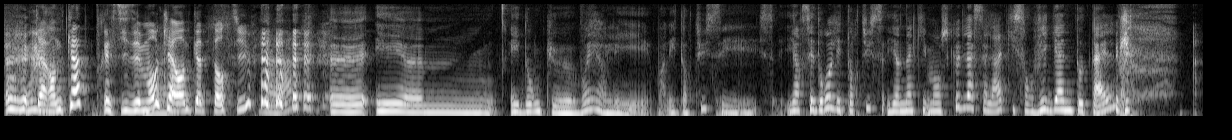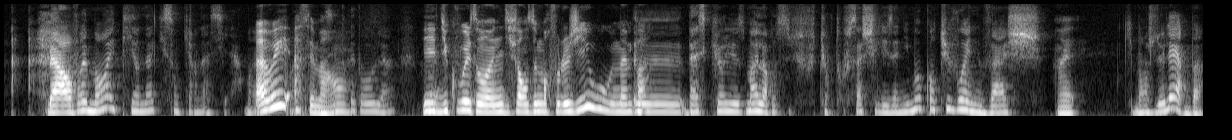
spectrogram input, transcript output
44 précisément, Ouais. 44 tortues. Voilà. Euh, et, euh, et donc, euh, ouais, les, bon, les tortues, c'est. C'est drôle, les tortues, il y en a qui mangent que de la salade, qui sont véganes totales. Mais alors vraiment, et puis il y en a qui sont carnassières. Voilà. Ah oui, ah, c'est marrant. C'est très drôle. hein. Et du coup elles ont une différence de morphologie ou même pas? Euh, bah, curieusement, alors tu retrouves ça chez les animaux. Quand tu vois une vache Ouais. qui mange de l'herbe,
